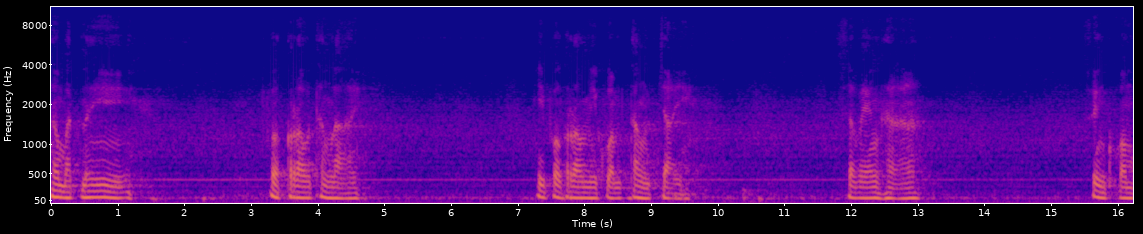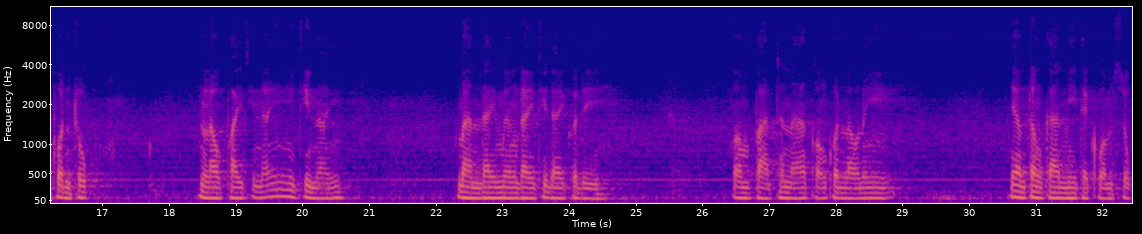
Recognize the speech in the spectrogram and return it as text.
อาบัดนี้พวกเราทั้งหลาย ที่พวกเรามีความตั้งใจแสวงหา ซึ่งความพ้นทุกข์ เราไปที่ไหนที่ไหน บ้านใดเมืองใดที่ใดก็ดี ความปรารถนาของคนเหล่านี้ ย่อมต้องการมีแต่ความสุข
